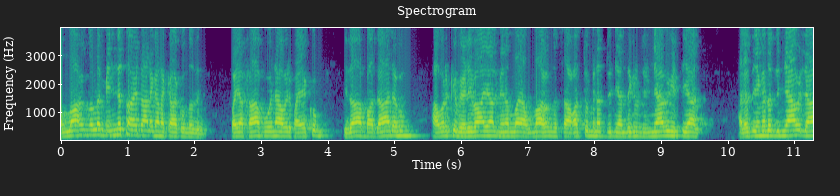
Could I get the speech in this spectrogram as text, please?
അള്ളാഹു എന്നുള്ള മിന്നത്തായിട്ടാണ് കണക്കാക്കുന്നത്. വയഖാഫൂന അവർ ഭയക്കും. ഇതാ ബദാലഹും അവർക്ക് വെളിവായാൽ മിനല്ലായ അള്ളാഹു സാത്തു മിന ദുന്യ എന്തെങ്കിലും ദുന്യാവ് കിട്ടിയാൽ അല്ലാതെ ഞങ്ങളുടെ ദുന്യാവ് ലാ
